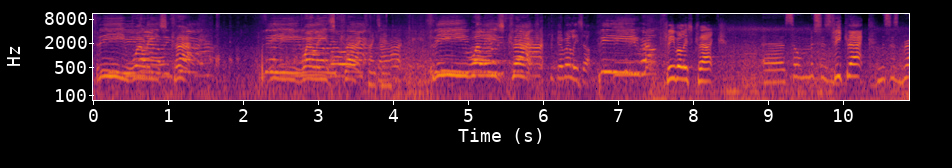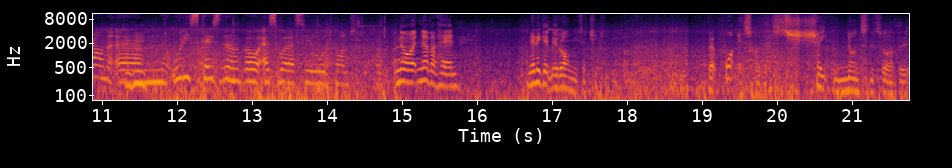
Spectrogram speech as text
Free Willie's crack! Free Willie's crack! Thanks, Hen. Free Willie's crack! Keep your Willies up. Free Will- Free Willie's crack! Uh, so, Mrs. Crack! Mrs. Brown, um, Willie's case didn't go as well as you would want to. No, it never, Hen. Nearly get me wrong, he's a cheeky bugger. But what is all this shite nonsense all about?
